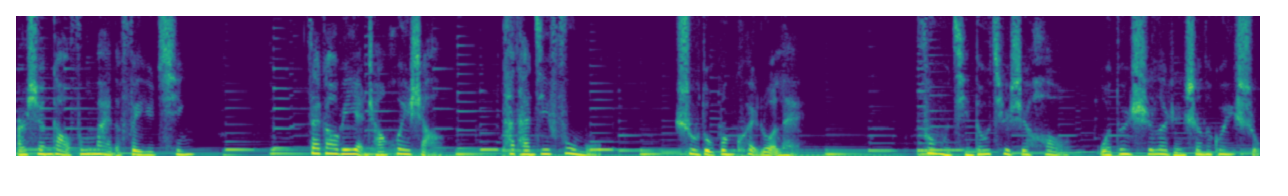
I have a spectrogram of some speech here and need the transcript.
而宣告封麦的费玉清，在告别演唱会上，他谈及父母，数度崩溃落泪。父母亲都去世后，我顿失了人生的归属，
